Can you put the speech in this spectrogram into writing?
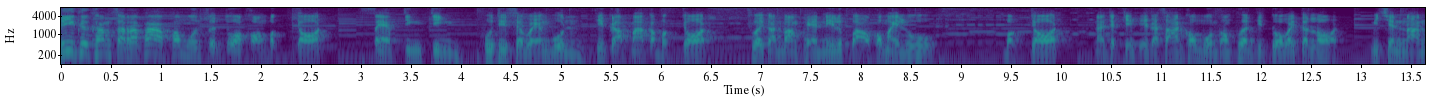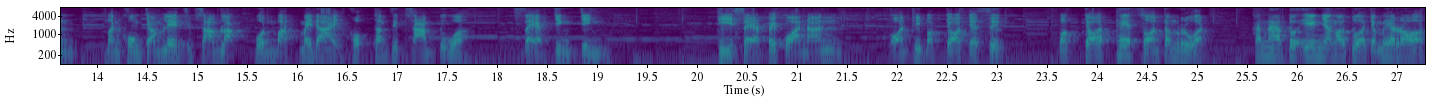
นี่คือคำสารภาพข้อมูลส่วนตัวของบักจอดแสบจริง ๆ ผู้ที่แสวงบุญที่กลับมากับบักจอดช่วยกันวางแผนนี้หรือเปล่าก็ไม่รู้ บักจอดน่าจะเก็บเอกสารข้อมูลของเพื่อนติดตัวไว้ตลอด มิเช่นนั้น มันคงจำเลข 13 หลักบนบัตรไม่ได้ครบทั้ง 13 ตัว แสบจริง ๆ ที่แสบไปกว่านั้น ก่อนที่บักจอดจะศึก บักจอดเทศสอนตำรวจ ขนาดตัวเองยังเอาตัวจะไม่รอด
